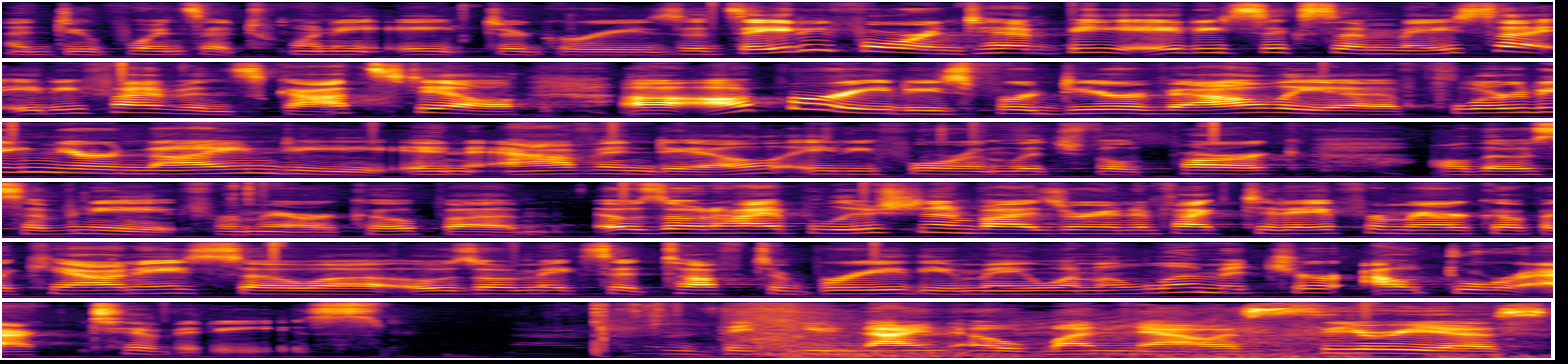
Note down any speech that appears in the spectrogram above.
and dew points at 28 degrees. It's 84 in Tempe, 86 in Mesa, 85 in Scottsdale, uh, upper 80s for Deer Valley, uh, flirting near 90 in Avondale, 84 in Litchfield Park although 78 for Maricopa. Ozone high pollution advisory in effect today for Maricopa County, so uh, ozone makes it tough to breathe. You may want to limit your outdoor activities. Thank you. 901 now. A serious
